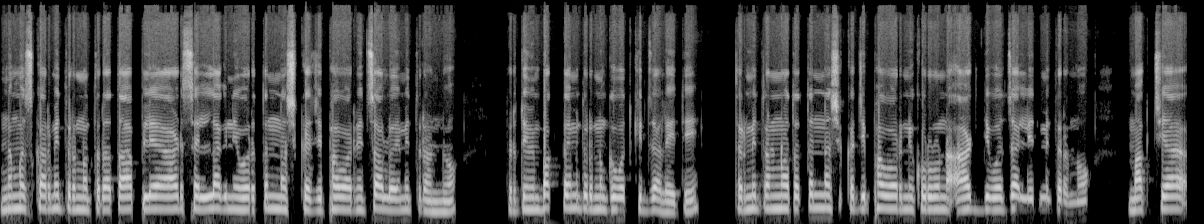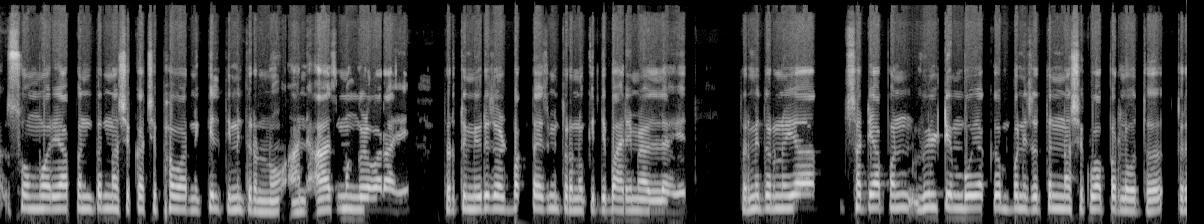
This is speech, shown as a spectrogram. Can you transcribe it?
नमस्कार मित्रांनो तर आता आपल्या अडसायला लागण्यावर तणनाशकाची फवारणी चालू आहे मित्रांनो. तर तुम्ही बघताय मित्रांनो गवत किती झालंय ते. तर मित्रांनो आता तणनाशकाची फवारणी करून आठ दिवस झालेत मित्रांनो. मागच्या सोमवारी आपण तणनाशकाची फवारणी केली मित्रांनो आणि आज मंगळवार आहे. तर तुम्ही रिझल्ट बघतायच मित्रांनो किती भारी मिळालेले आहेत. तर मित्रांनो यासाठी आपण विल टेम्बो या कंपनीचं तणनाशक वापरलं होतं. तर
